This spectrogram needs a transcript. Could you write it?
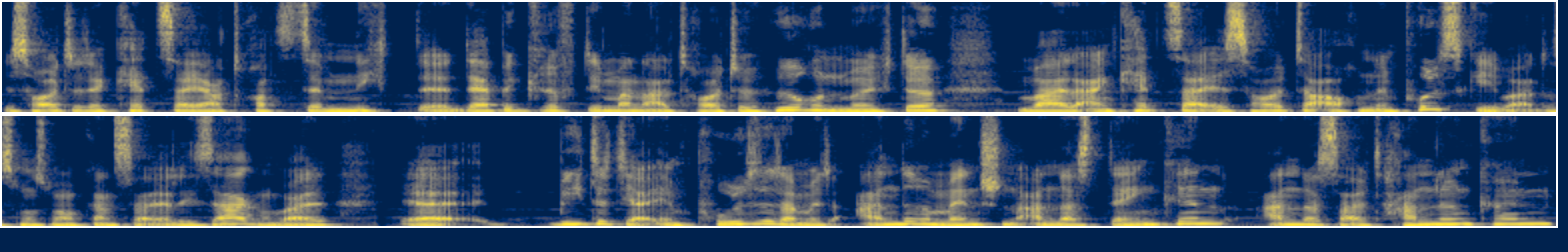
ist heute der Ketzer ja trotzdem nicht äh, der Begriff, den man halt heute hören möchte, weil ein Ketzer ist heute auch ein Impulsgeber. Das muss man auch ganz ehrlich sagen, weil er bietet ja Impulse, damit andere Menschen anders denken, anders halt handeln können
